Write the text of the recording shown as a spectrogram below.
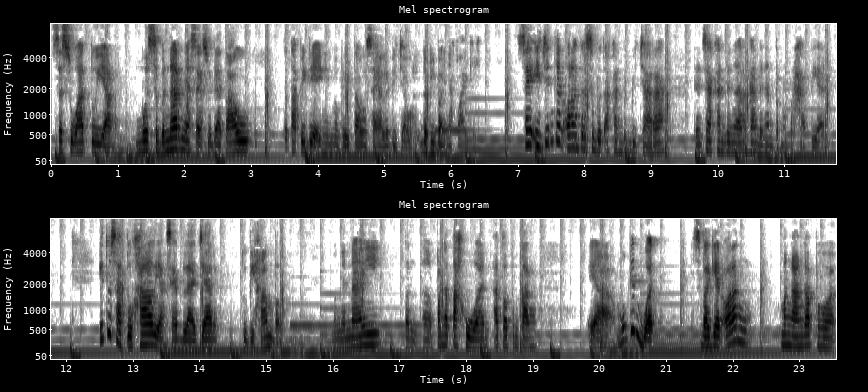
sesuatu yang sebenarnya saya sudah tahu tetapi dia ingin memberitahu saya lebih jauh, lebih banyak lagi. Saya izinkan orang tersebut akan berbicara dan saya akan dengarkan dengan penuh perhatian. Itu satu hal yang saya belajar to be humble. Mengenai eh, pengetahuan atau tentang ya mungkin buat sebagian orang menganggap bahwa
